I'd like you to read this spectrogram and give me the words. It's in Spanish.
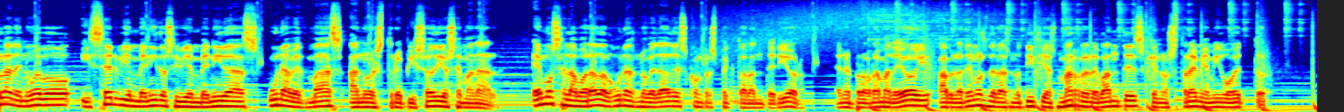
Hola de nuevo y ser bienvenidos y bienvenidas una vez más a nuestro episodio semanal. Hemos elaborado algunas novedades con respecto al anterior. En el programa de hoy hablaremos de las noticias más relevantes que nos trae mi amigo Héctor,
